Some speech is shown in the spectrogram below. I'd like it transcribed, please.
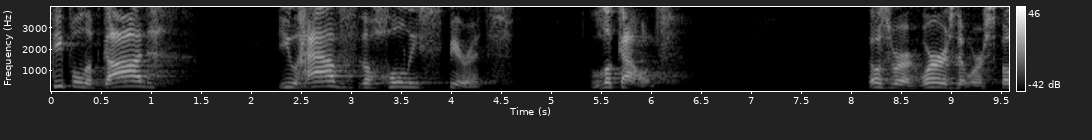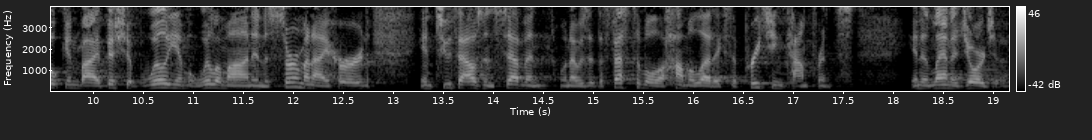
People of God, you have the Holy Spirit. Look out. Those were words that were spoken by Bishop William Willimon in a sermon I heard in 2007 when I was at the Festival of Homiletics, a preaching conference in Atlanta, Georgia.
